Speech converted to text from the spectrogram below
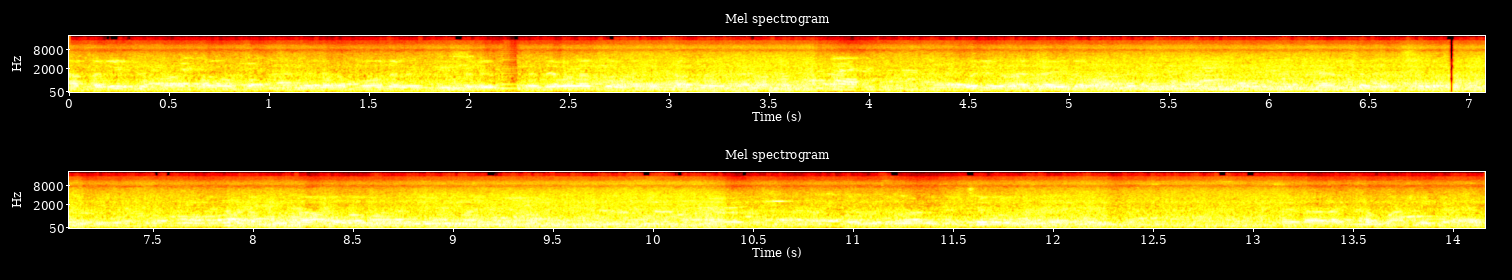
ആ പരീക്ഷ പാസ്സാകുമ്പോൾ നിങ്ങളുടെ മൂന്ന് വ്യക്തികൾ ഒരു നിലവിളക്ക് വാങ്ങിക്കാൻ വേണ്ടി ഒരു വിളക്കായിട്ട് മാത്രമല്ല രണ്ട് കൂടി അവിടെ മുഖാമുഖമാണ് തീരുമാനിക്കുന്നത് ഒരുപാട് നിശ്ചയങ്ങളുണ്ട് അടക്കം മാറ്റിക്കളയാം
